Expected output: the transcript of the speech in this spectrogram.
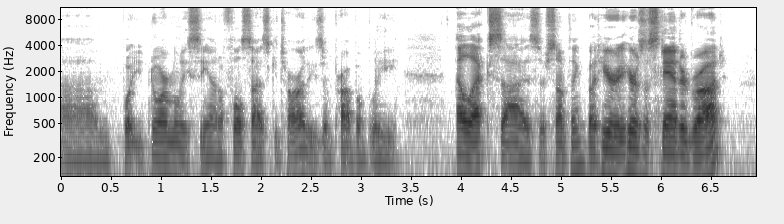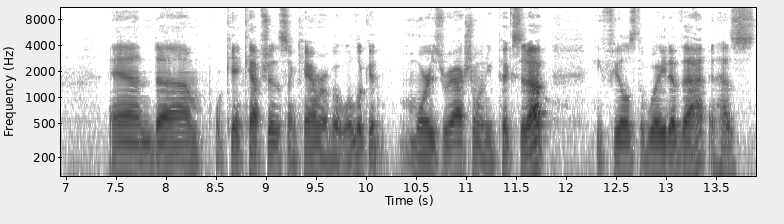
um, what you'd normally see on a full-size guitar. These are probably LX size or something. But here, here's a standard rod, and um, we can't capture this on camera, but we'll look at Maury's reaction when he picks it up. He feels the weight of that. It has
